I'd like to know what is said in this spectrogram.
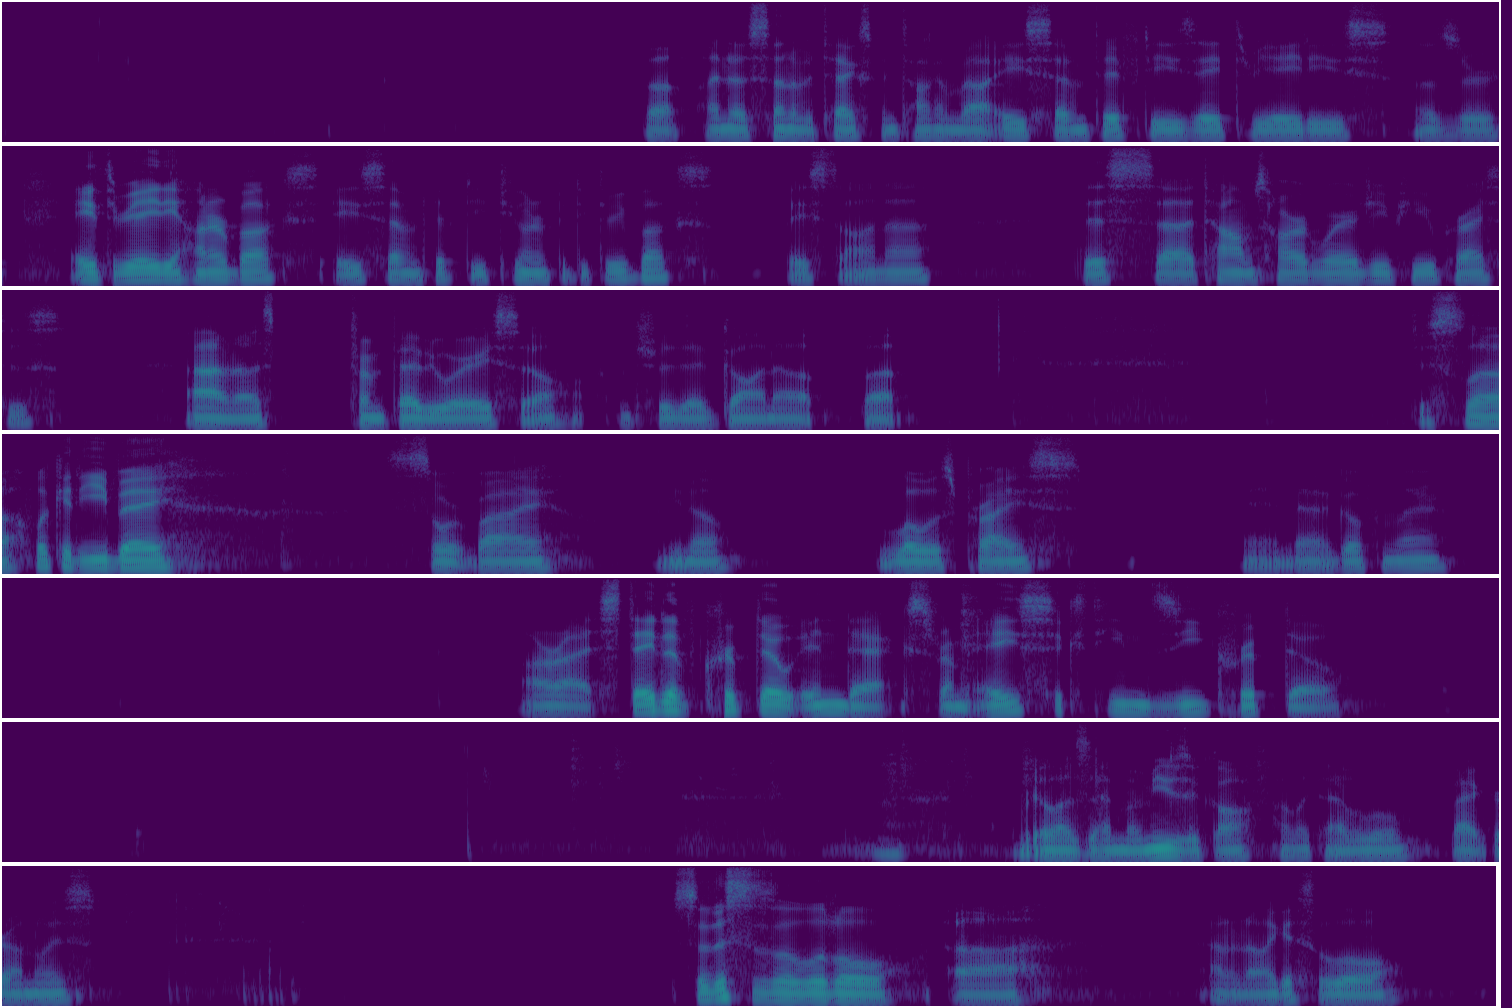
But I know Son of a Tech's been talking about A750s, A380s. Those are A380 100 bucks, A750 253 bucks based on uh, this uh, Tom's Hardware GPU prices. I don't know, it's from February, so I'm sure they've gone up, but just uh, look at eBay, sort by, you know, lowest price and uh, go from there. All right, State of Crypto Index from A16Z Crypto. Realized I had my music off. I like to have a little background noise. So this is a little, uh, I don't know, I guess a little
